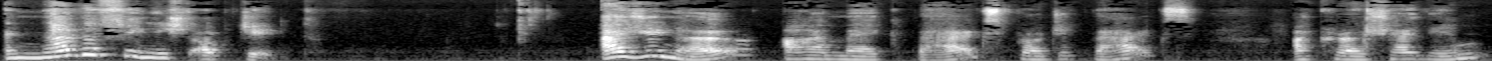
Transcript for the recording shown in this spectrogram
another finished object as you know, I make bags, project bags. I crochet them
